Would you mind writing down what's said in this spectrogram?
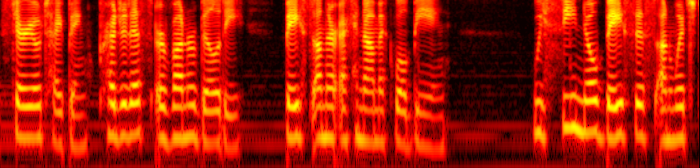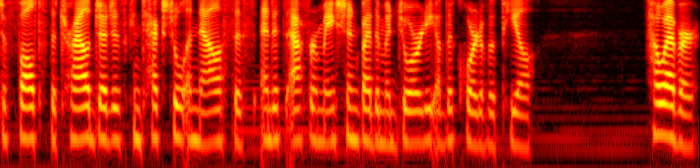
stereotyping, prejudice, or vulnerability based on their economic well being. We see no basis on which to fault the trial judge's contextual analysis and its affirmation by the majority of the Court of Appeal. However,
